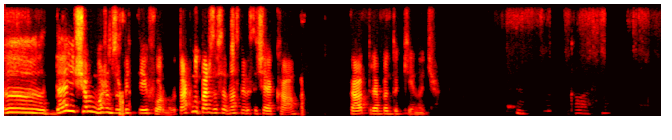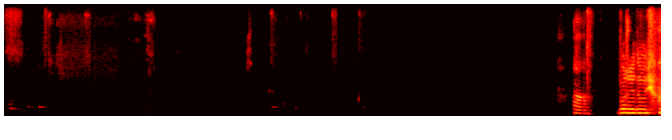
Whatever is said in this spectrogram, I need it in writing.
Е, далі що ми можемо зробити з цією формулою? Так, ну, перш за все, в нас не вистачає k. k треба докинути. Класно. А, боже, я думаю, що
